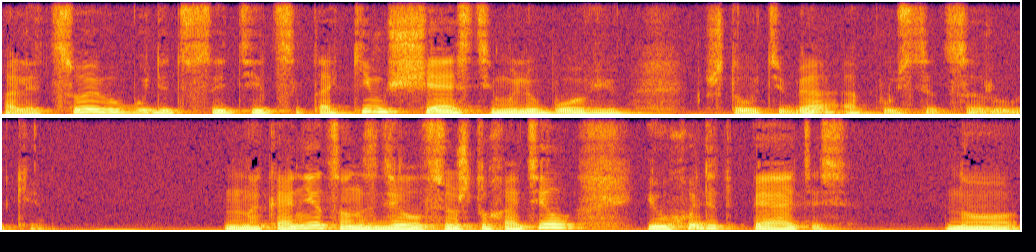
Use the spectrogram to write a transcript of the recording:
а лицо его будет светиться таким счастьем и любовью, что у тебя опустятся руки. Наконец он сделал все, что хотел, и уходит пятясь, но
